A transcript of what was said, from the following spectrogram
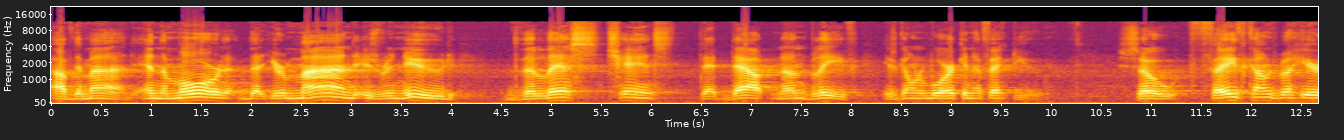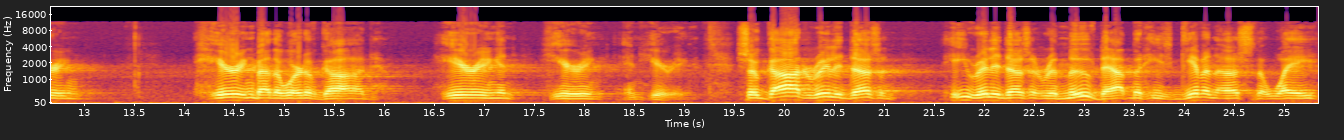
of the mind. And the more that your mind is renewed, the less chance that doubt and unbelief is going to work and affect you. So faith comes by hearing, hearing by the Word of God, hearing and hearing and hearing. So God really doesn't, He really doesn't remove doubt, but He's given us the way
